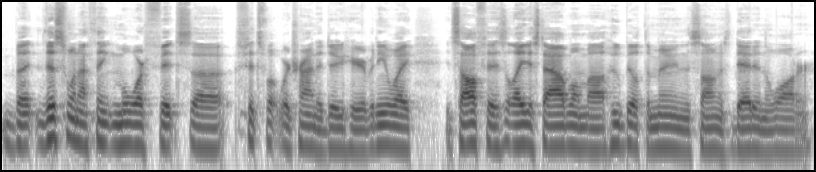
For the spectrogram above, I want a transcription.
but this one I think more fits uh, fits what we're trying to do here. But anyway, it's off his latest album, uh, "Who Built the Moon." The song is "Dead in the Water."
